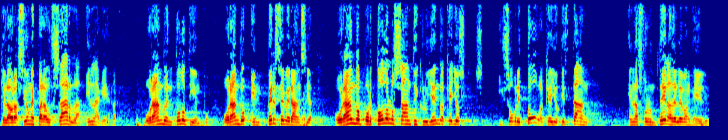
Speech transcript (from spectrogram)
que la oración es para usarla en la guerra, orando en todo tiempo, orando en perseverancia, orando por todos los santos, incluyendo aquellos y sobre todo aquellos que están en las fronteras del Evangelio,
